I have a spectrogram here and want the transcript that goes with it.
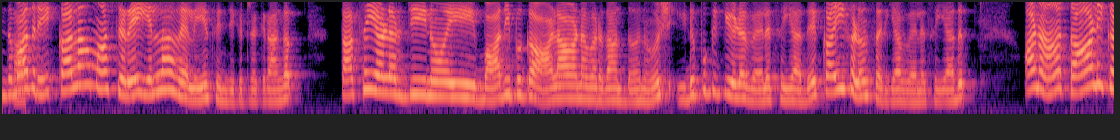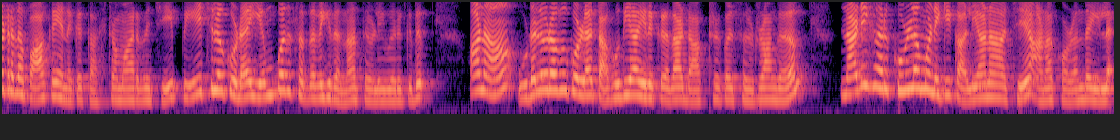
இந்த மாதிரி கலா மாஸ்டரே எல்லா வேலையும் செஞ்சுக்கிட்டு இருக்கிறாங்க. தசை அலர்ஜி நோய் பாதிப்புக்கு ஆளானவர் தான் தனுஷ். இடுப்புக்கு கீழே வேலை செய்யாது கைகளும் சரியாக வேலை செய்யாது. ஆனால் தாலி கட்டுறதை பார்க்க எனக்கு கஷ்டமாக இருந்துச்சு. பேச்சில் கூட எண்பது சதவிகிதம் தான் தெளிவு இருக்குது. ஆனால் உடலுறவு கொள்ள தகுதியாக இருக்கிறதா டாக்டர்கள் சொல்கிறாங்க நடிகர் குள்ளமணிக்கு கல்யாணம் ஆச்சு ஆனால் குழந்தை இல்லை.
